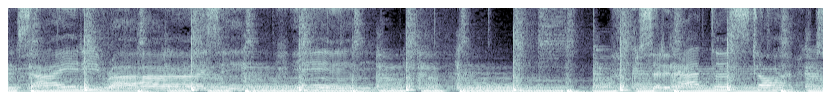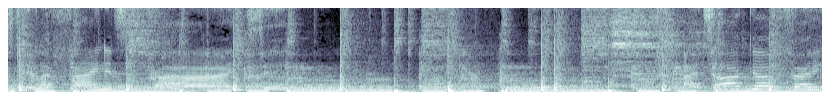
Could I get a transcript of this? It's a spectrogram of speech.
Anxiety rising. You said it at the start, still I find it surprising. I talk of faith,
